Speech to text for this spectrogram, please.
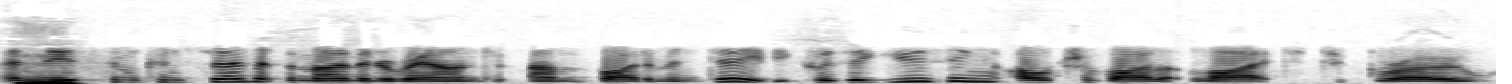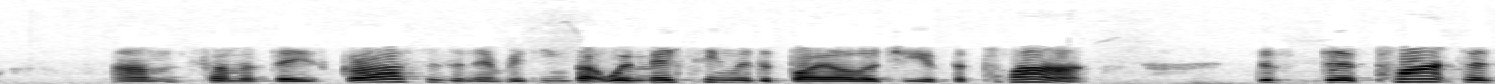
And mm. there's some concern at the moment around um, vitamin D because they're using ultraviolet light to grow um, some of these grasses and everything, but we're messing with the biology of the plants. The, the plants, as,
